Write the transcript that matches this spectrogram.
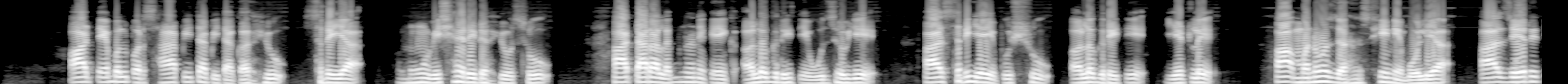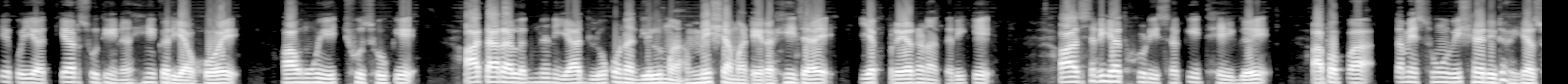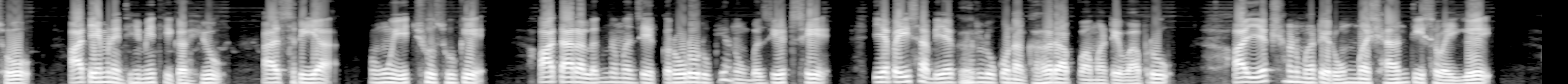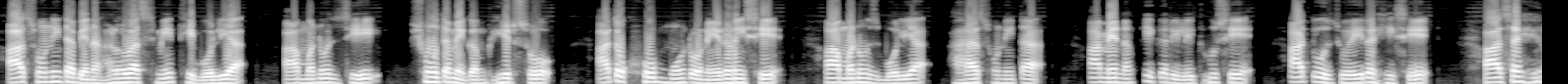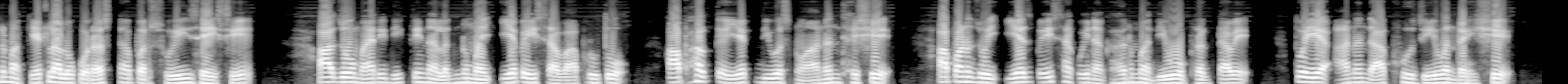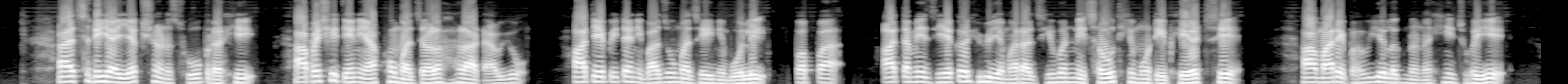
આ ટેબલ પર સા પીતા પીતા કહ્યું, શ્રેયા, હું વિચારી રહ્યો છું. આ તારા લગ્નને કંઈક અલગ રીતે ઉજવીએ. આ સ્ત્રીએ પૂછ્યું, અલગ રીતે? એટલે? આ મનોજ હસીને બોલ્યા, આ જે રીતે કોઈએ અત્યાર સુધી નહીં કર્યા હોય, આ હું ઈચ્છું છું કે આ તારા લગ્નની યાદ લોકોના દિલમાં હંમેશા માટે રહી જાય, એક પ્રેરણા તરીકે. આ શ્રેયા થોડી સકી થઈ ગઈ, આ પપ્પા, તમે શું વિચારી રહ્યા છો? આ તેમણે ધીમેથી કહ્યું, આ શ્રેયા હું ઈચ્છું છું કે આ તારા લગ્નમાં જે કરોડો રૂપિયાનું બજેટ છે, એ પૈસા બે ઘર લોકોના ઘર આપવા માટે વાપરું. આ એક ક્ષણ માટે રૂમમાં શાંતિ છવાઈ ગઈ. આ સુનિતાબેન હળવા સ્મિતથી બોલ્યા, આ મનોજજી, શું તમે ગંભીર છો? આ તો ખૂબ મોટો નિર્ણય છે. આ મનોજ બોલ્યા, હા સુનિતા, આ મેં નક્કી કરી લીધું છે. આ તું જોઈ રહી છે. આ શહેરમાં કેટલા લોકો રસ્તા પર સૂઈ જાય છે. આ જો મારી દીકરીના લગ્નમાં એ પૈસા વાપરું તો આ ફક્ત એક દિવસનો આનંદ થશે. આ પણ જો એ જ પૈસા કોઈના ઘરમાં દીવો પ્રગટાવે, તો એ આનંદ આખું જીવન રહેશે. આ શ્રેયા એક ક્ષણ સૂપ રહી. આ પછી તેની આંખોમાં જળહળાટ આવ્યો. આ તે પિતાની બાજુમાં જઈને બોલી, પપ્પા, આ તમે જે કહ્યું એ મારા જીવનની સૌથી મોટી ભેટ છે. આ મારે ભવ્ય લગ્ન નહીં જોઈએ.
